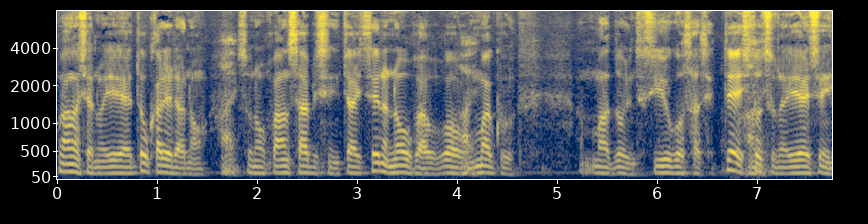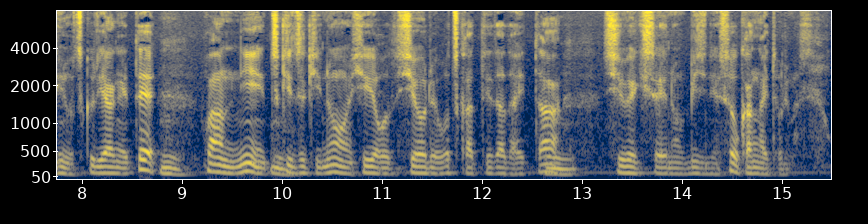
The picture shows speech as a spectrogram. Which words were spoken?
我が社の AI と彼らのそのファンサービスに対してのノウハウをうまく、まあ、どういうんです融合させて一つの AI 製品を作り上げて、ファンに月々の費用、使用料を使っていただいた収益性のビジネスを考えております。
